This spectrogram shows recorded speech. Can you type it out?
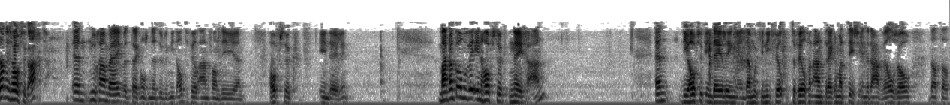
Dat is hoofdstuk 8. En nu gaan wij, we trekken ons natuurlijk niet al te veel aan van die uh, hoofdstukindeling. Maar dan komen we in hoofdstuk 9 aan. En die hoofdstukindeling, eh, daar moet je niet veel, te veel van aantrekken. Maar het is inderdaad wel zo dat dat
